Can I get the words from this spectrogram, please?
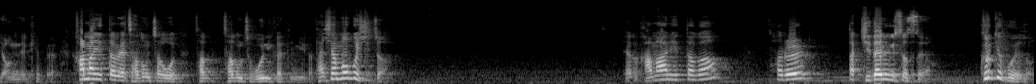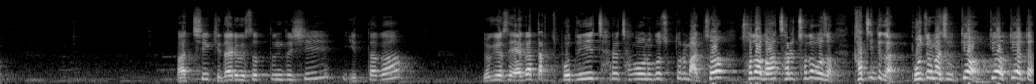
역력해 보여. 가만히 있다 왜 자동차가, 오, 자, 자동차 오니까 뜁니까? 다시 한번 보시죠. 애가 가만히 있다가 차를 딱 기다리고 있었어요. 그렇게 보여져. 마치 기다리고 있었던 듯이 있다가 여기에서 애가 딱 보더니 차를 차가 오는 거 속도를 맞춰 쳐다봐 차를 쳐다봐서 같이 뛰가 보조를 맞추고 뛰어 뛰어 뛰어 뛰어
